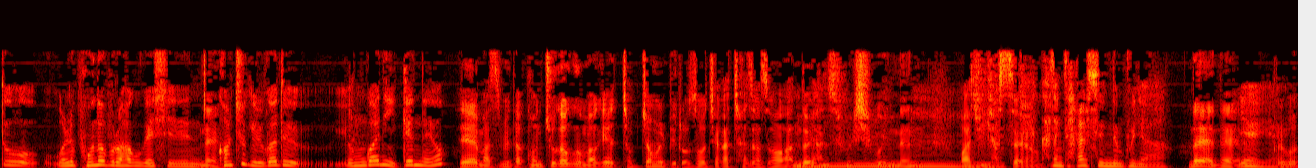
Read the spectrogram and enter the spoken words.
또 원래 본업으로 하고 계신 네. 건축 일과도 연관이 있겠네요? 예, 맞습니다. 건축하고 음악의 접점을 빌어서 제가 찾아서 안도의 음, 한숨을 쉬고 있는 음, 와중이었어요. 가장 잘할 수 있는 분야. 네, 네. 예, 예. 그리고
